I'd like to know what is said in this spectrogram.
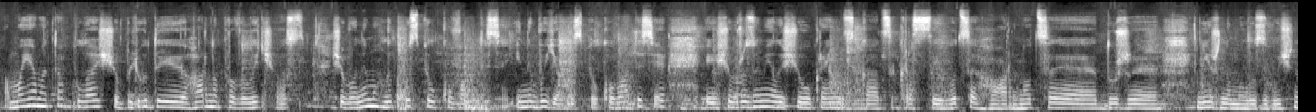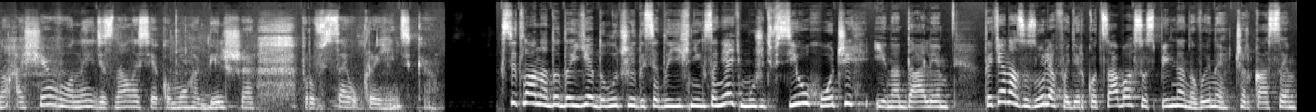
А моя мета була, щоб люди гарно провели час, щоб вони могли поспілкуватися і не боялися спілкуватися, і щоб розуміли, що українська це красиво, це гарно, це дуже ніжно, милозвучно. А ще вони дізналися якомога більше про все українське. Світлана додає, долучитися до їхніх занять можуть всі охочі і надалі. Тетяна Зозуля, Федір Коцаба, Суспільне новини, Черкаси.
